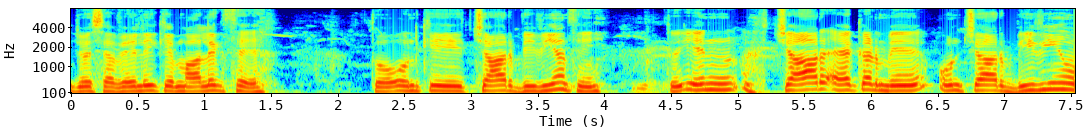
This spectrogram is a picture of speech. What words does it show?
जो इस हवेली के मालिक थे तो उनकी चार बीवियाँ थीं। तो इन चार एकड़ में उन चार बीवियों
